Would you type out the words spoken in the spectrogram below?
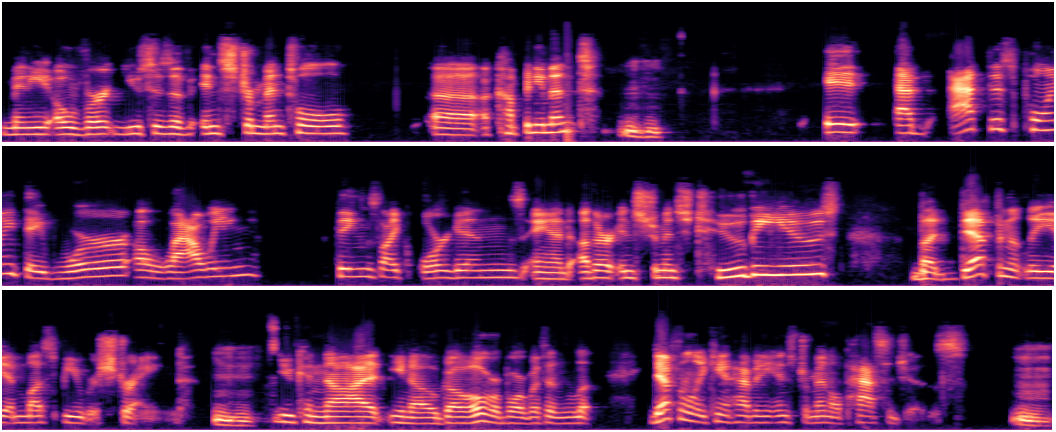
many overt uses of instrumental uh, accompaniment. Mhm. It at at this point they were allowing things like organs and other instruments to be used, but definitely it must be restrained. Mhm. You cannot, you know, go overboard with it. and Definitely can't have any instrumental passages. Mhm.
